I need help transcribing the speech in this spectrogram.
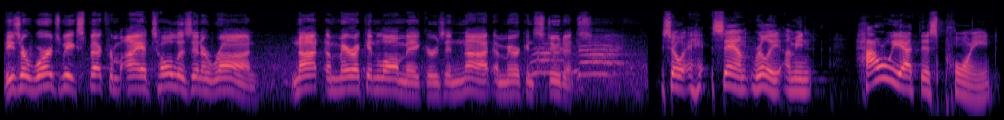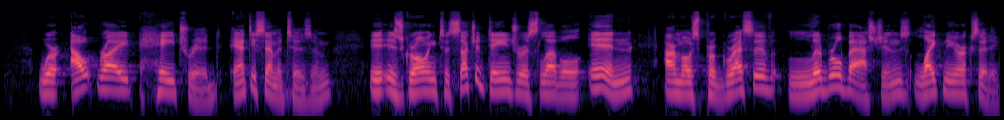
These are words we expect from Ayatollahs in Iran, not American lawmakers and not American students. So, Sam, really, I mean, how are we at this point where outright hatred, anti Semitism, is growing to such a dangerous level in our most progressive liberal bastions like New York City?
